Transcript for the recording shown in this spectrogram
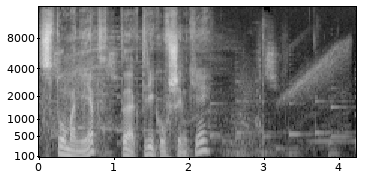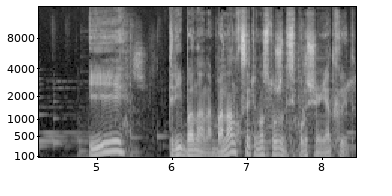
100 монет. Так, три кувшинки И три банана Банан, кстати, у нас тоже до сих пор еще не открыт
